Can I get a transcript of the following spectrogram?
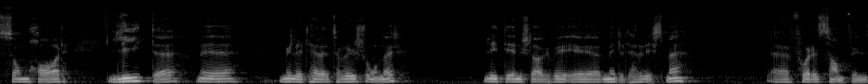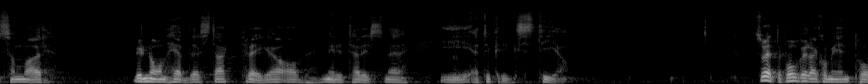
som har lite med militære tradisjoner, lite innslag ved eh, militarisme, eh, for et samfunn som var, vil noen hevde, sterkt preget av militarisme i etterkrigstida. Så etterpå vil jeg komme inn på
